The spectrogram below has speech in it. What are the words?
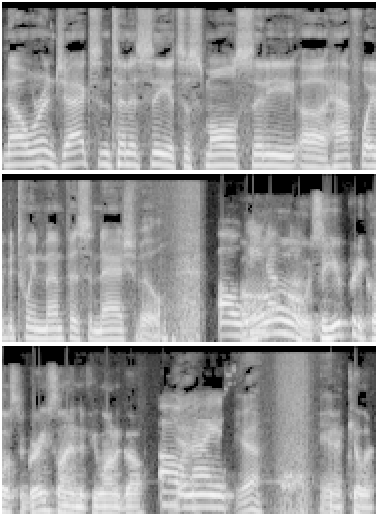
No, we're in Jackson, Tennessee. It's a small city uh, halfway between Memphis and Nashville. Oh, we oh, know. so you're pretty close to Graceland if you want to go. Oh, Yeah. nice. Yeah. Yeah, killer.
